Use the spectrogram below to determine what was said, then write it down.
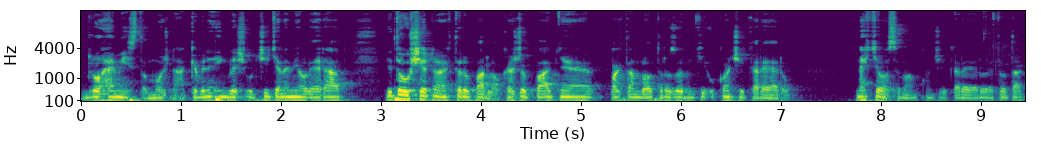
Druhé místo možná. Kevin English určitě neměl vyhrát. Je to už jedno, jak to dopadlo. Každopádně pak tam bylo to rozhodnutí ukončit kariéru. Nechtělo se vám končit kariéru, je to tak?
